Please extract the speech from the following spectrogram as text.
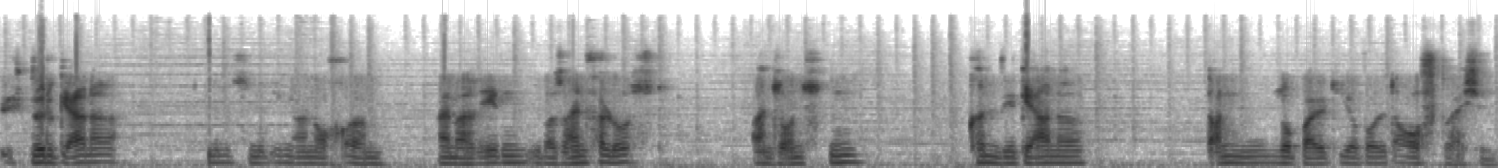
Ich würde gerne zumindest mit dann noch ähm, einmal reden über seinen Verlust. Ansonsten können wir gerne dann, sobald ihr wollt, aufbrechen.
